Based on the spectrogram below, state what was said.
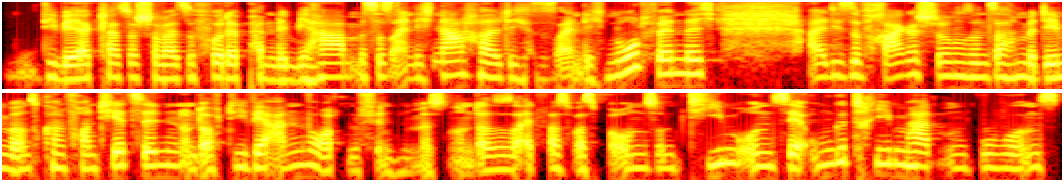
die wir ja klassischerweise vor der Pandemie haben, ist das eigentlich nachhaltig, ist das eigentlich notwendig? All diese Fragestellungen sind Sachen, mit denen wir uns konfrontiert sind und auf die wir Antworten finden müssen. Und das ist etwas, was bei uns im Team uns sehr umgetrieben hat und wo wir uns,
